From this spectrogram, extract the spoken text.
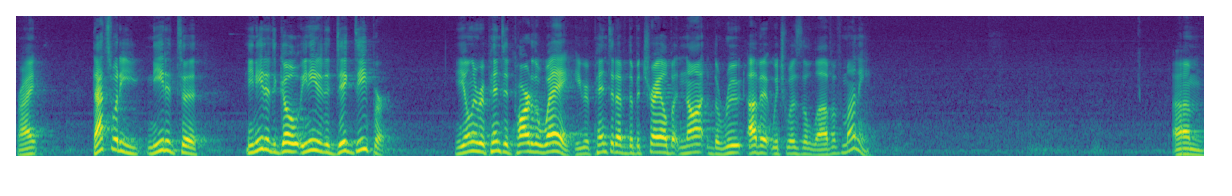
Right? That's what he needed to he needed to go he needed to dig deeper. He only repented part of the way. He repented of the betrayal but not the root of it which was the love of money. Um,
